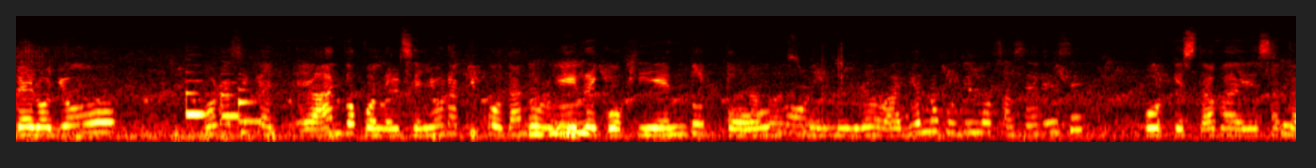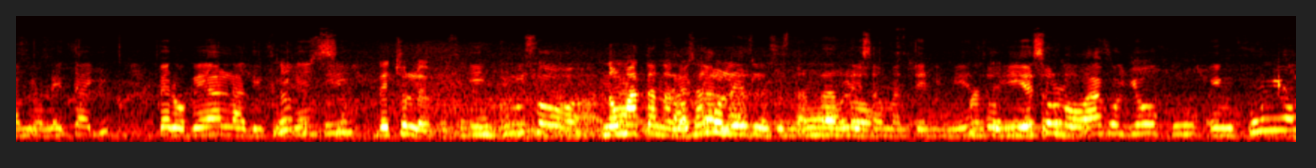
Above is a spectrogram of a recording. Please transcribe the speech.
pero yo ahora sí que ando con el señor aquí podando y recogiendo todo. Ayer no pudimos hacer ese porque estaba esa camioneta allí, pero vea la pues diferencia. De hecho, le, Incluso No la- matan a los árboles, la- les están no, dando les da mantenimiento, y eso lo hago yo en junio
